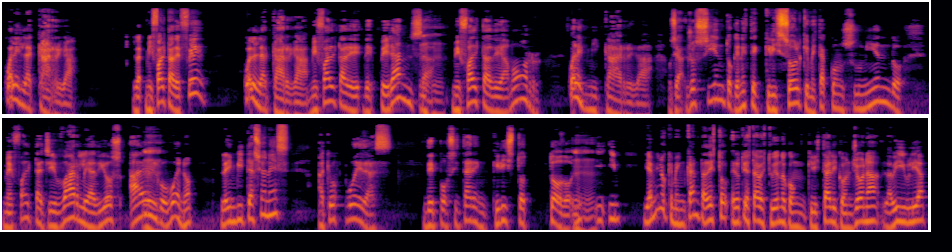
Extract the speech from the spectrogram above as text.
¿cuál es la carga? ¿Mi falta de fe? ¿Cuál es la carga? ¿Mi falta de, esperanza? ¿Mi falta de amor? ¿Cuál es mi carga? O sea, yo siento que en este crisol que me está consumiendo me falta llevarle a Dios algo. Mm. Bueno, la invitación es a que vos puedas depositar en Cristo todo. y, y, a mí lo que me encanta de esto, el otro día estaba estudiando con Cristal y con Jonah la Biblia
